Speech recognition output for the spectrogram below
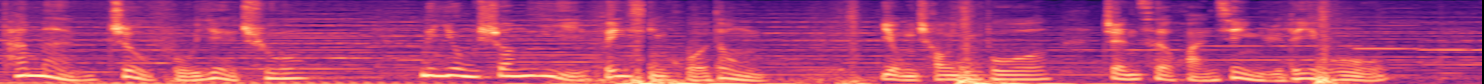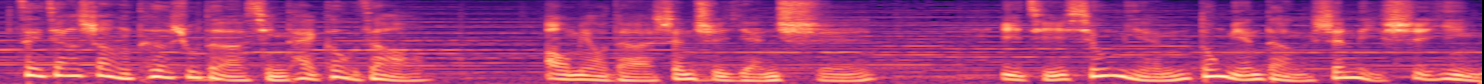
它们昼伏夜出，利用双翼飞行活动，用超音波侦测环境与猎物，再加上特殊的形态构造、奥妙的生殖延迟。以及休眠、冬眠等生理适应，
